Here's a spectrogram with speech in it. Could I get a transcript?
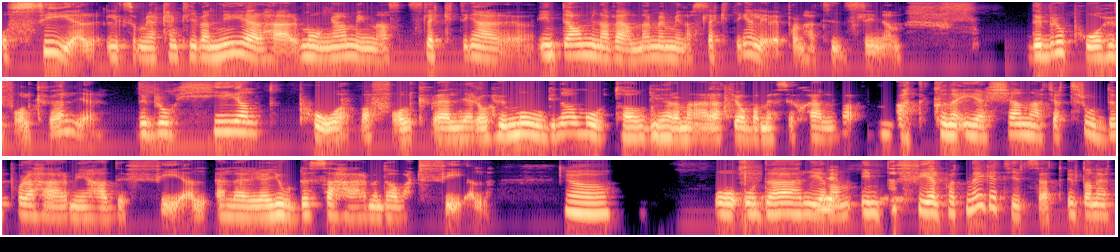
och ser, liksom, jag kan kliva ner här, många av mina släktingar, inte av mina vänner, men mina släktingar lever på den här tidslinjen. Det beror på hur folk väljer. Det beror helt på vad folk väljer och hur mogna och mottagliga de är att jobba med sig själva. Att kunna erkänna att jag trodde på det här men jag hade fel, eller jag gjorde så här men det har varit fel. Ja. Och, och därigenom, inte fel på ett negativt sätt, utan ett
